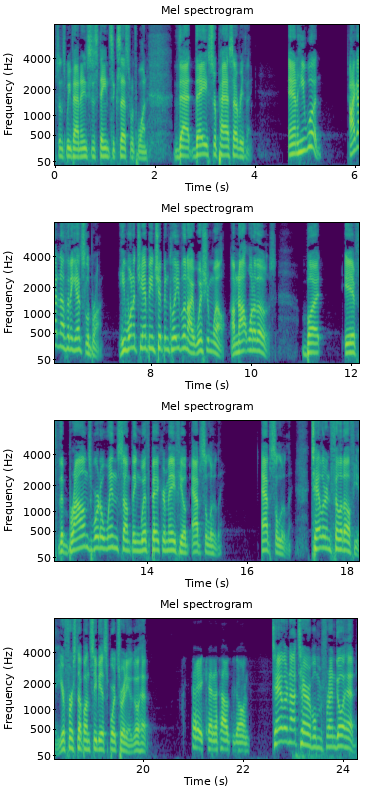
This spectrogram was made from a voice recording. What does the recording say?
since we've had any sustained success with one. That they surpass everything, and he would. I got nothing against LeBron. He won a championship in Cleveland. I wish him well. I'm not one of those, but if the Browns were to win something with Baker Mayfield, absolutely, absolutely. Taylor in Philadelphia, you're first up on CBS Sports Radio. Go ahead. Hey, Kenneth, how's it going? Taylor, not terrible, my friend. Go ahead.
